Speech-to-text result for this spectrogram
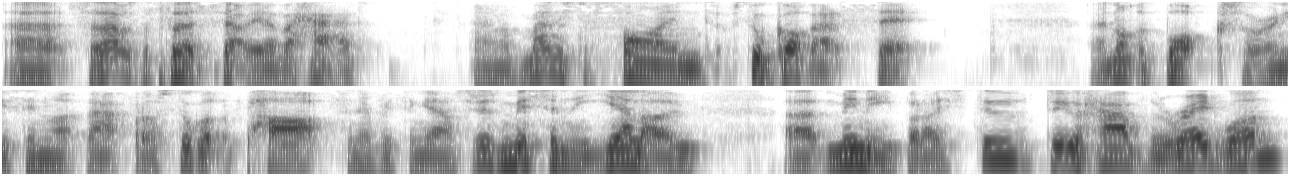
Uh, so that was the first set I ever had and I've managed to find, I've still got that set, uh, not the box or anything like that, but I've still got the parts and everything else. Just missing the yellow uh, Mini, but I still do have the red one.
